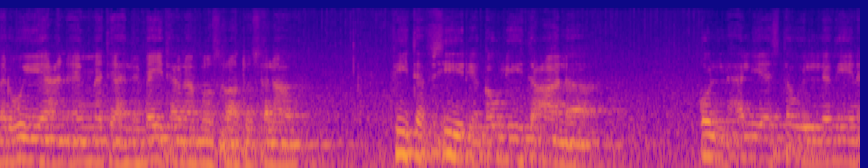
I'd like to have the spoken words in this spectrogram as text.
مروية عن أئمة أهل البيت عليهم الصلاة والسلام في تفسير قوله تعالى قل هل يستوي الذين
